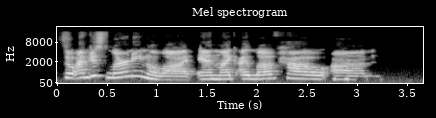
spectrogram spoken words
so I'm just learning a lot, and like, I love how um,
